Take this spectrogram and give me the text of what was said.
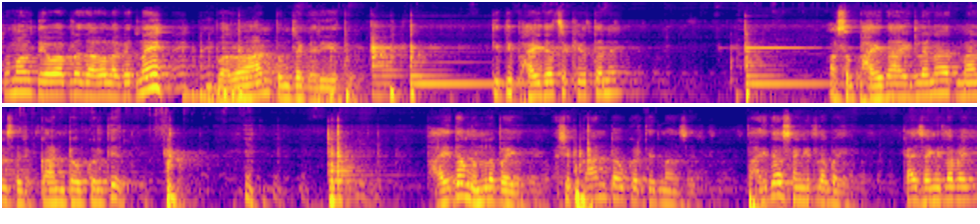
तुम्हाला देवाकडे जावं लागत नाही. भगवान तुमच्या घरी येतो. किती फायद्याचं कीर्तन आहे. असं फायदा ऐकला ना माणसाचे कान टव करते फायदा म्हणलं पाहिजे. असे कान टव करतात माणसाचे. फायदा सांगितला पाहिजे. काय सांगितलं पाहिजे?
